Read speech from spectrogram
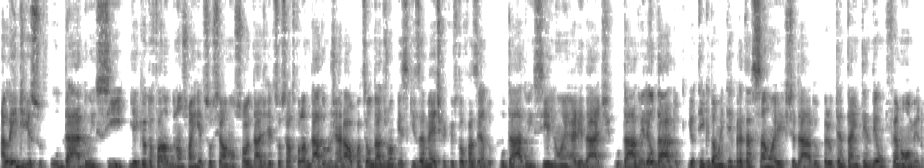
Além disso, o dado em si, e aqui eu estou falando não só em rede social, não só dado de rede social, estou falando dado no geral. Pode ser um dado de uma pesquisa médica que eu estou fazendo. O dado em si ele não é realidade. O dado ele é o dado. Eu tenho que dar uma interpretação a este dado para eu tentar entender um fenômeno.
